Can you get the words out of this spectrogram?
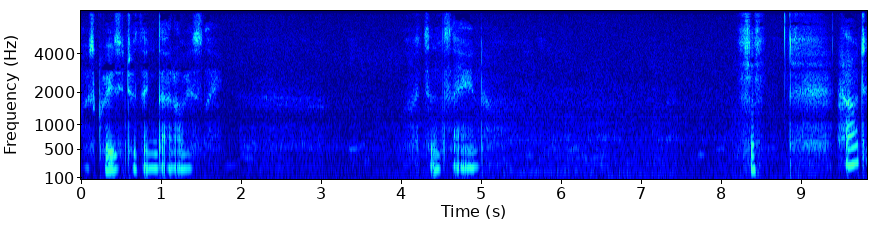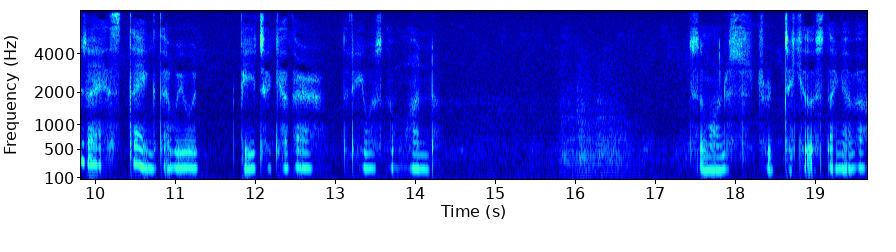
It was crazy to think that, obviously. It's insane. How did I think that we would be together, that he was the one? It's the most ridiculous thing ever.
